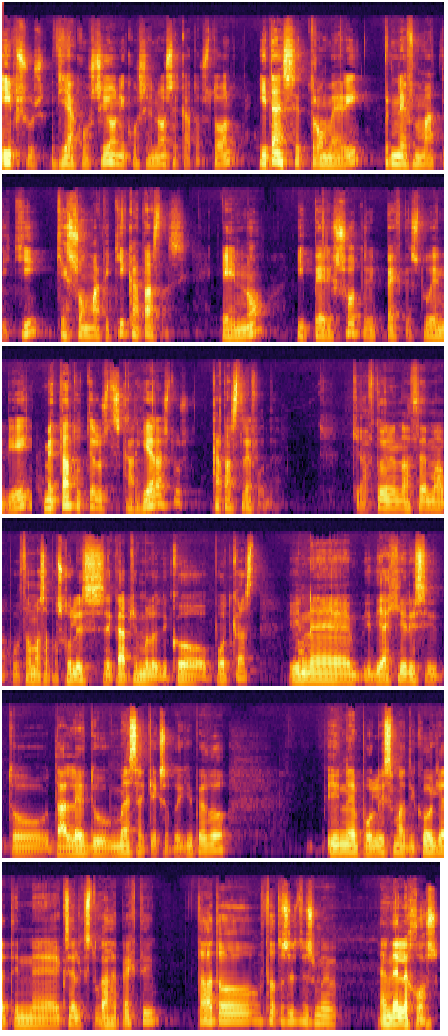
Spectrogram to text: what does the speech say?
ύψους 221 εκατοστών ήταν σε τρομερή πνευματική και σωματική κατάσταση. Ενώ οι περισσότεροι παίχτες του NBA μετά το τέλος της καριέρας τους καταστρέφονται. Και αυτό είναι ένα θέμα που θα μας απασχολήσει σε κάποιο μελλοντικό podcast. Είναι η διαχείριση του ταλέντου μέσα και έξω από το γήπεδο. Είναι πολύ σημαντικό για την εξέλιξη του κάθε παίχτη. Θα το, θα το συζητήσουμε ενδελεχώς.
